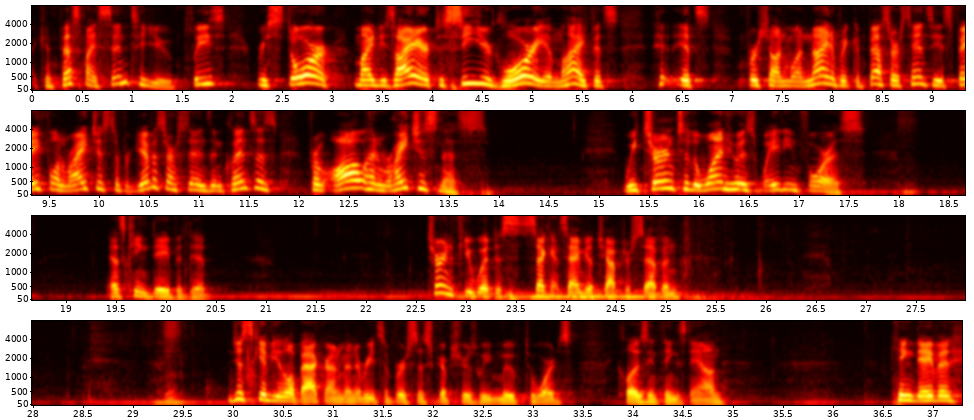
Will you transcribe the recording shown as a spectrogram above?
I confess my sin to you. Please restore my desire to see your glory in life. It's, it's 1 John 1 9. If we confess our sins, he is faithful and righteous to forgive us our sins and cleanse us from all unrighteousness. We turn to the one who is waiting for us, as King David did. Turn, if you would, to 2 Samuel chapter 7. Just to give you a little background, I'm going to read some verses of scripture as we move towards closing things down. King David,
